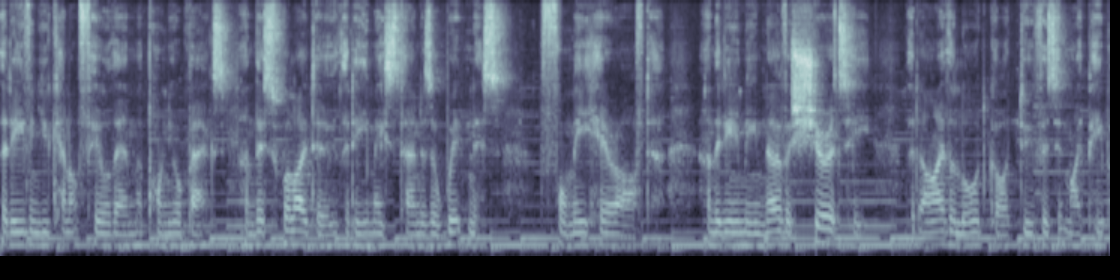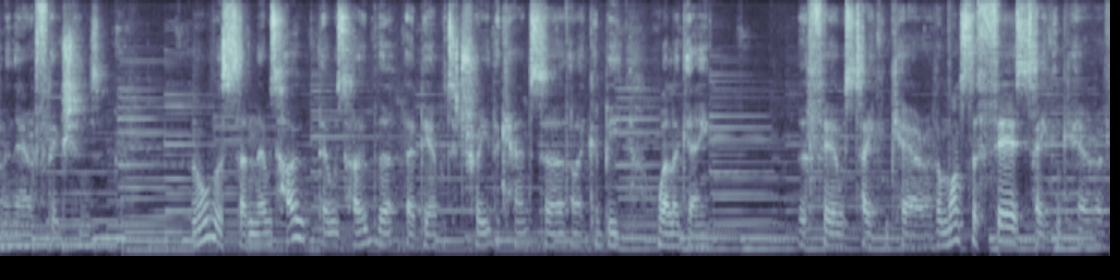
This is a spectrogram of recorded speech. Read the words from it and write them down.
that even you cannot feel them upon your backs. And this will I do, that he may stand as a witness for me hereafter, and that he may know of a surety that I, the Lord God, do visit my people in their afflictions. And all of a sudden, there was hope. There was hope that they'd be able to treat the cancer, that I could be well again. The fear was taken care of. And once the fear is taken care of,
